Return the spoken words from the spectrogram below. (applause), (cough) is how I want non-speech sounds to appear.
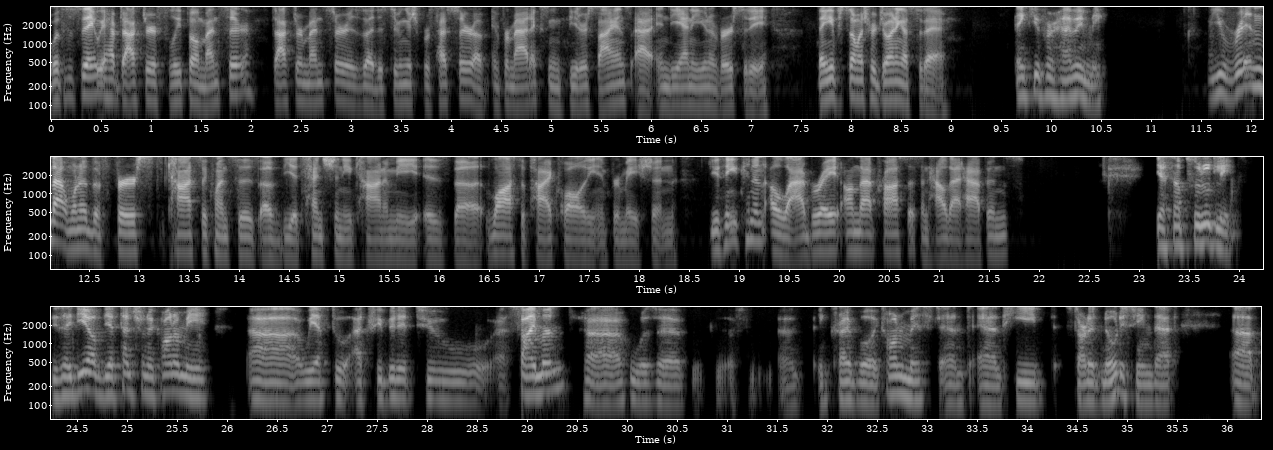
With us today, we have Dr. Filippo Menczer. Dr. Menczer is a distinguished professor of informatics and computer science at Indiana University. Thank you so much for joining us today. Thank you for having me. You've written that one of the first consequences of the attention economy is the loss of high quality information. Do you think you can elaborate on that process and how that happens? Yes, absolutely. This idea of the attention economy uh, we have to attribute it to uh, Simon, uh, who was an incredible economist, and and he started noticing that uh,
